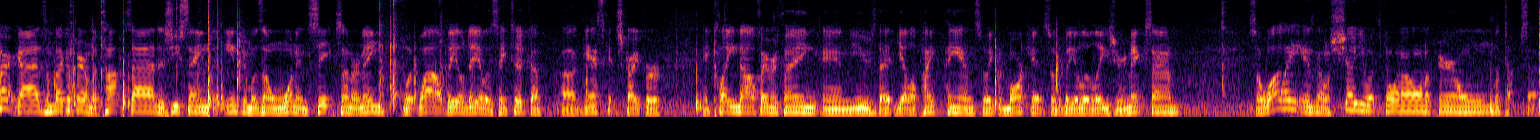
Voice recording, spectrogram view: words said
All right, guys, I'm back up here on the top side. As you seen, the engine was on one and six underneath. What Wild Bill did was he took a, a gasket scraper and cleaned off everything and used that yellow paint pen so he could mark it so it'll be a little easier next time. So Wally is going to show you what's going on up here on the top side.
